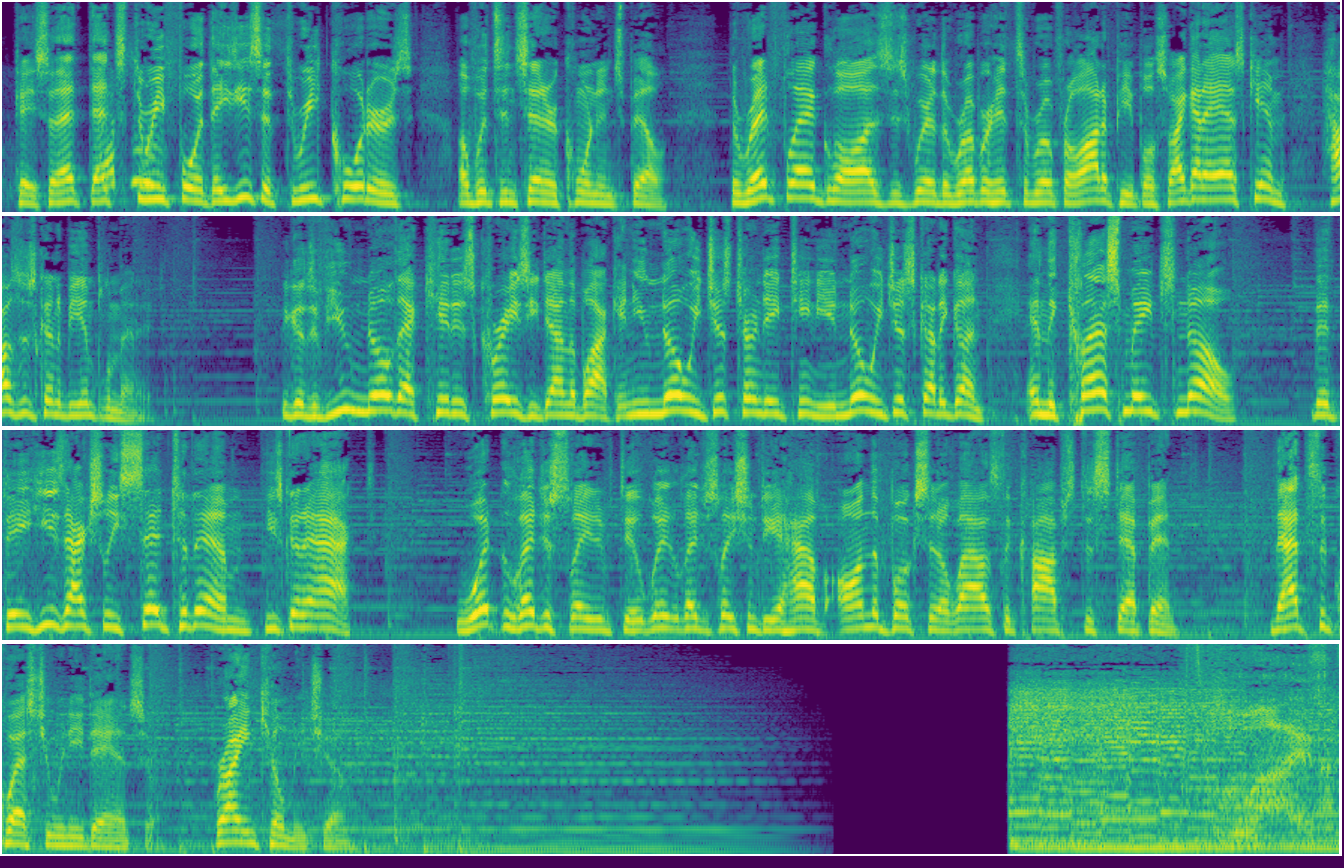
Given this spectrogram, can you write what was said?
Okay, so that that's Absolutely. three four. These are three quarters of what's in Senator Cornyn's bill. The red flag laws is where the rubber hits the road for a lot of people. So I got to ask him, how's this going to be implemented? Because if you know that kid is crazy down the block and you know he just turned 18, you know he just got a gun, and the classmates know that they, he's actually said to them he's going to act, what legislative do, legislation do you have on the books that allows the cops to step in? That's the question we need to answer. Brian Kilmeade Show.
